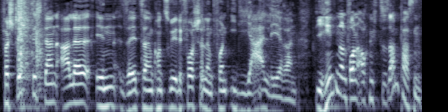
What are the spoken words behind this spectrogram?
verstrickt sich dann alle in seltsam konstruierte Vorstellungen von Ideallehrern, die hinten und vorne auch nicht zusammenpassen.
